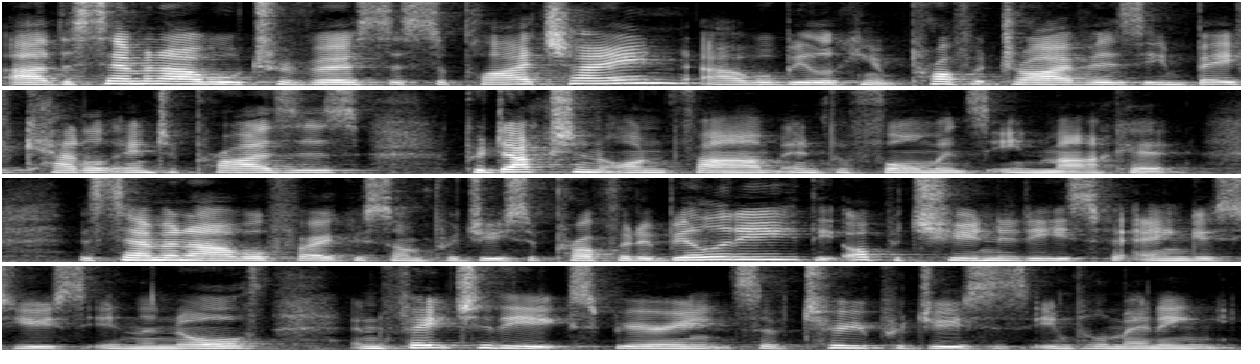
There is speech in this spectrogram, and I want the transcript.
Uh, the seminar will traverse the supply chain. Uh, we'll be looking at profit drivers in beef cattle enterprises, production on farm, and performance in market. The seminar will focus on producer profitability, the opportunities for Angus use in the north, and feature the experience of two producers implementing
